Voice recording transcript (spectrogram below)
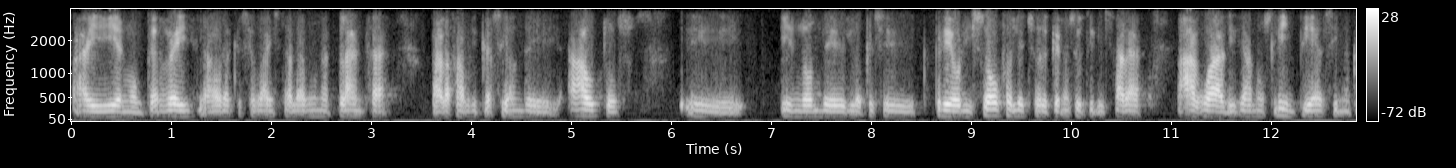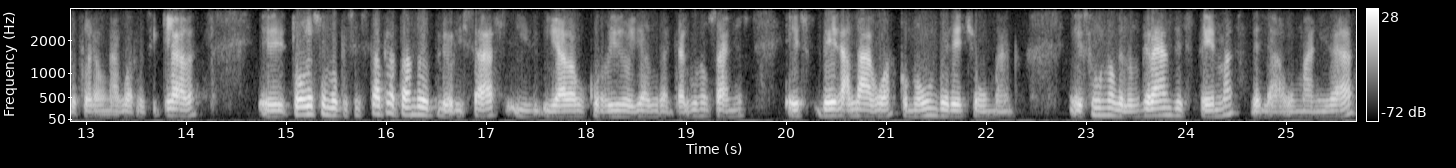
ahí en Monterrey, ahora que se va a instalar una planta para la fabricación de autos, eh, en donde lo que se priorizó fue el hecho de que no se utilizara agua, digamos, limpia, sino que fuera un agua reciclada. Eh, todo eso lo que se está tratando de priorizar, y, y, ha ocurrido ya durante algunos años, es ver al agua como un derecho humano. Es uno de los grandes temas de la humanidad,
